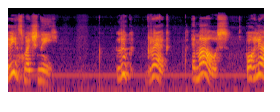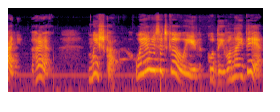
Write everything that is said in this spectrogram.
Він смачний. Look, Greg, a mouse. Поглянь, Грег. Мишка. Where is it going? Куди вона йде?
